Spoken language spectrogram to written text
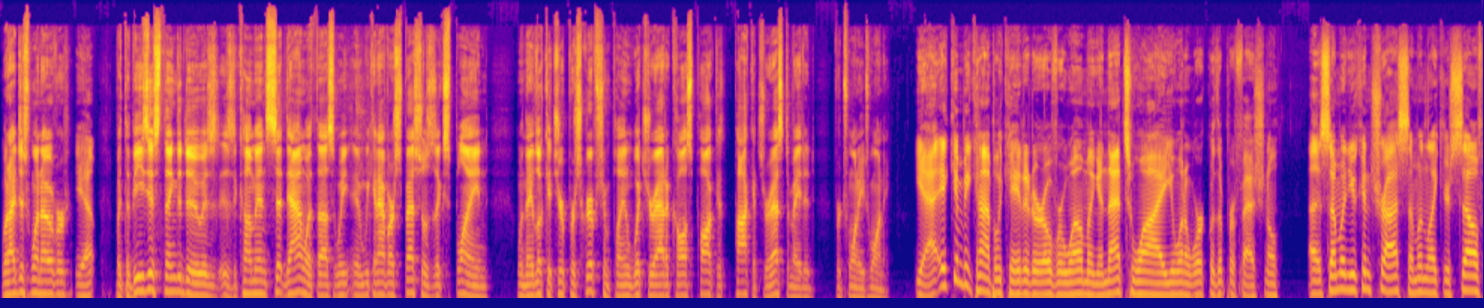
What I just went over. Yep. But the easiest thing to do is is to come in, sit down with us, and we and we can have our specialists explain when they look at your prescription plan what your out of cost pocket, pockets are estimated for 2020. Yeah, it can be complicated or overwhelming, and that's why you want to work with a professional, uh, someone you can trust, someone like yourself.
